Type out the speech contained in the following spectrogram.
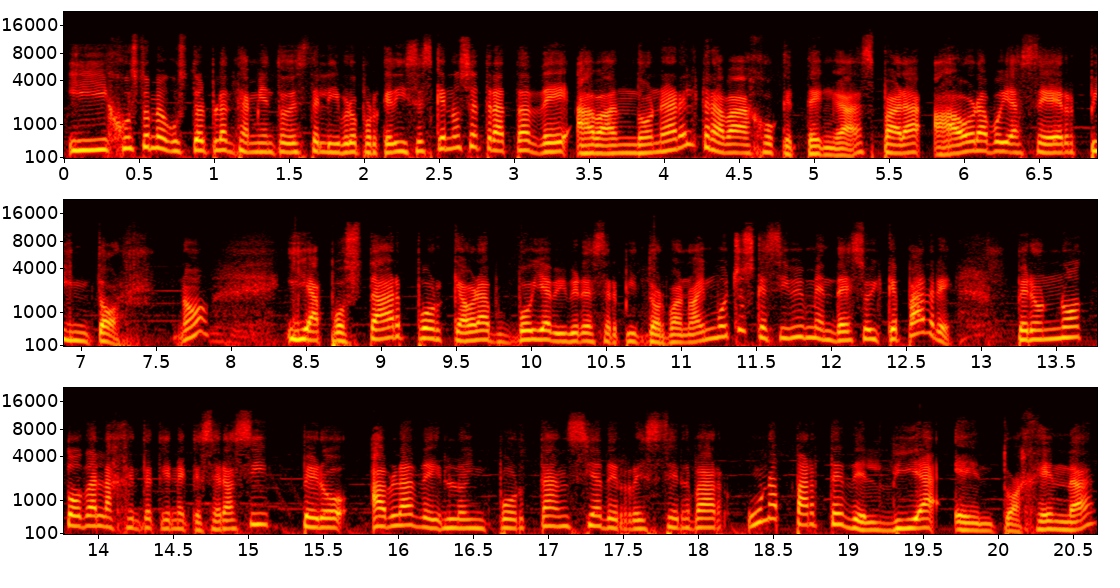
Y justo me gustó el planteamiento de este libro porque dices que no se trata de abandonar el trabajo que tengas para ahora voy a ser pintor, ¿no? Y apostar porque ahora voy a vivir de ser pintor. Bueno, hay muchos que sí viven de eso y qué padre, pero no toda la gente tiene que ser así. Pero habla de la importancia de reservar una parte del día en tu agenda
